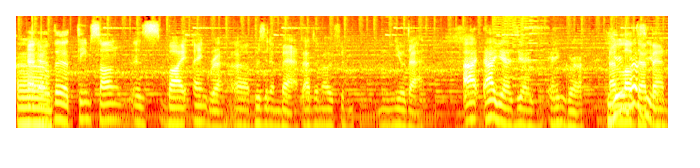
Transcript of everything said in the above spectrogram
And- Um, and the theme song is by Angra, a Brazilian band. I don't know if you knew that. Ah, ah, yes, yes, Angra. I Here in love that Brazil, band.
